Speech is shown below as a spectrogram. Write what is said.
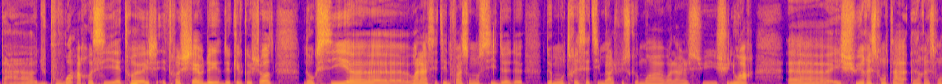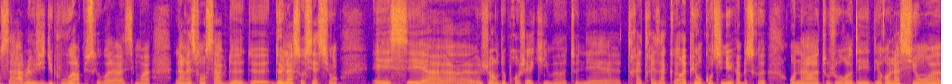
bah, du pouvoir aussi, être, mm. être chef de, de, quelque chose. Donc si, voilà, c'était une façon aussi de, de, de, montrer cette image, puisque moi, voilà, je suis, je suis noire et je suis responsable, responsable j'ai du pouvoir puisque voilà, c'est moi la responsable de, de, l'association. Et c'est euh, genre de projet qui me tenait euh, très, très à cœur. Et puis on continue, hein, parce qu'on a toujours des, des relations euh,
